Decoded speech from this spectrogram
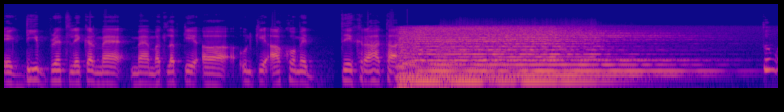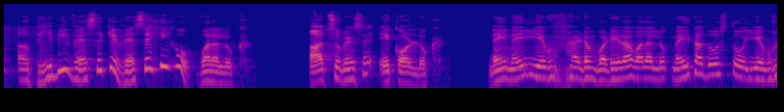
एक डीप ब्रेथ लेकर मैं मैं मतलब कि उनकी आँखों में देख रहा था। तुम अभी भी वैसे के वैसे ही हो वाला लुक। आज सुबह से एक और लुक। नहीं नहीं, ये वो मैडम वडेरा वाला लुक नहीं था दोस्तों। ये वो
